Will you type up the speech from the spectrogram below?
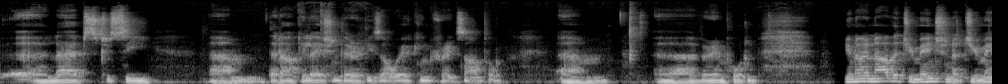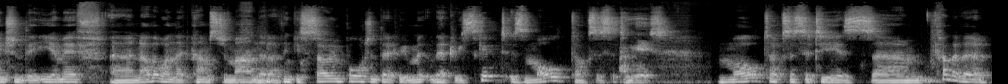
uh, labs to see um, that alkylation therapies are working, for example. Um, uh, very important. You know, now that you mention it, you mentioned the EMF. Uh, another one that comes to mind that I think is so important that we that we skipped is mold toxicity. Oh, yes, mold toxicity is um, kind of a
